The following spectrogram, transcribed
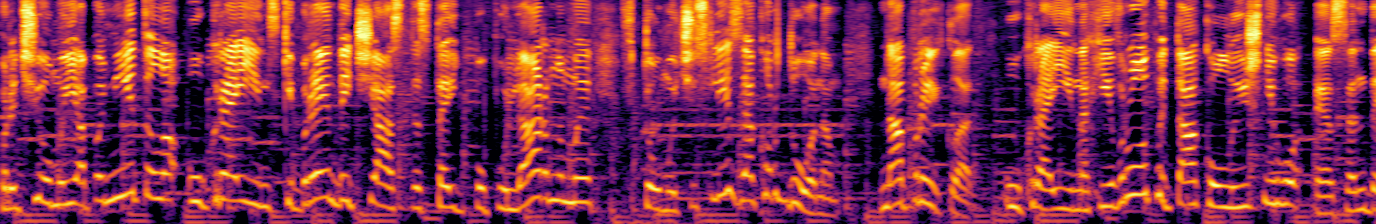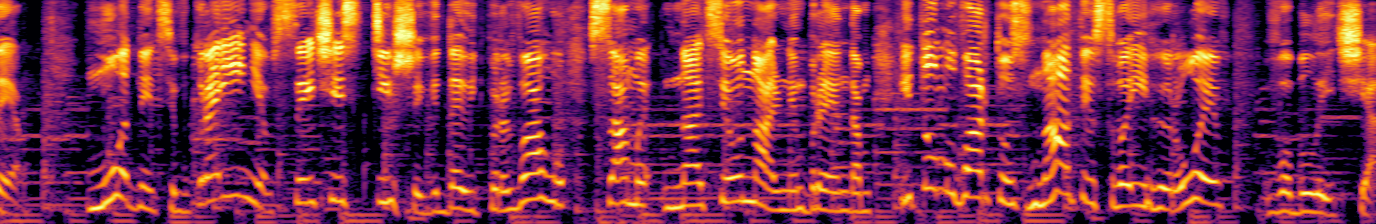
Причому я помітила, українські бренди часто стають популярними, в тому числі за кордоном, наприклад, у країнах Європи та колишнього СНД. Модниці в Україні все частіше віддають перевагу саме національним брендам, і тому варто знати своїх героїв в обличчя.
